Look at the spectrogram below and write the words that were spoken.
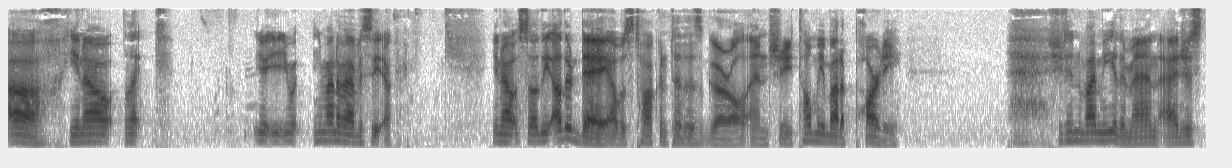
Uh, you know, like you you, you might have obviously okay. You know, so the other day I was talking to this girl and she told me about a party. She didn't invite me either, man. I just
